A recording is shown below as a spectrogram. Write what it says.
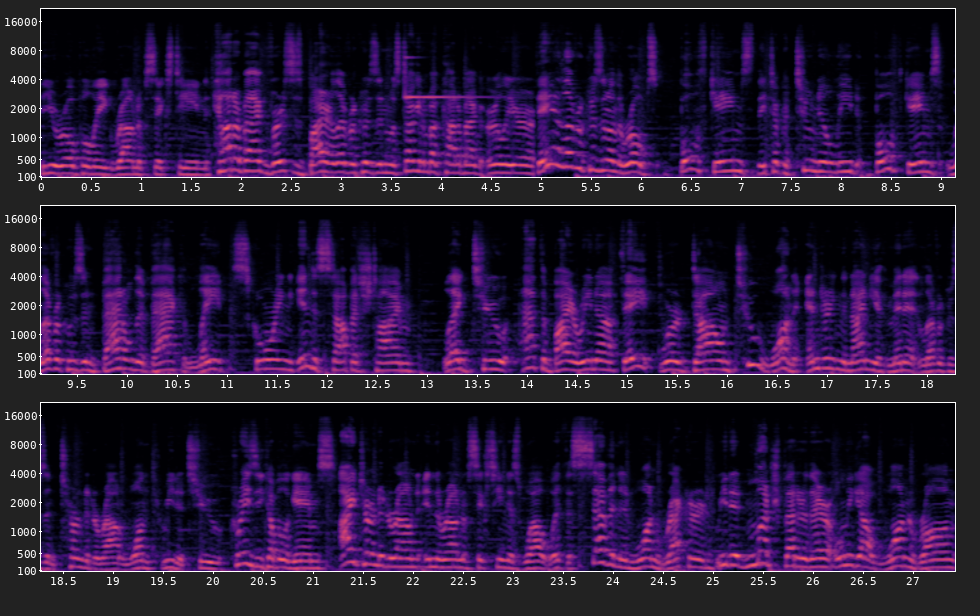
the Europa League round of 16. Qarabag versus Bayer Leverkusen. Was talking about Qarabag earlier. They had Leverkusen on the ropes. Both games, they took a 2-0 lead. Both games, Leverkusen battled it back late, scoring into stoppage time leg two at the BayArena. They were down 2-1 entering the 90th minute and Leverkusen turned it around 1-3-2. Crazy couple of games. I turned it around in the round of 16 as well with a 7-1 record. We did much better there, only got one wrong,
